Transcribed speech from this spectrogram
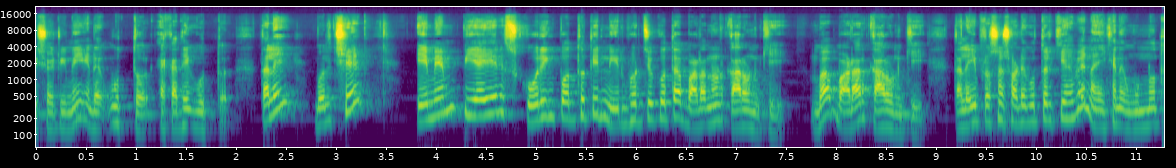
বিষয়টি নেই, এটা উত্তর, একাধিক উত্তর। তাহলে বলছে, এমএমপিআই এর স্কোরিং পদ্ধতির নির্ভরযোগ্যতা বাড়ানোর কারণ কি? বা বাড়ার কারণ কি? তাহলে এই প্রশ্নের সঠিক উত্তর কী হবে? না, এখানে উন্নত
